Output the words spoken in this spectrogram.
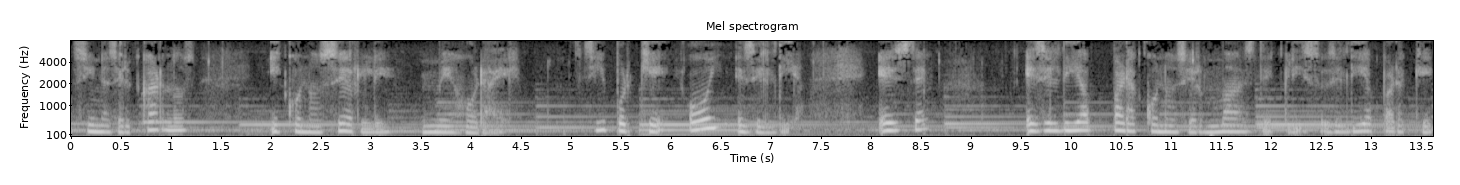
sin acercarnos y conocerle mejor a Él. ¿Sí? Porque hoy es el día. Este es el día para conocer más de Cristo, es el día para que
